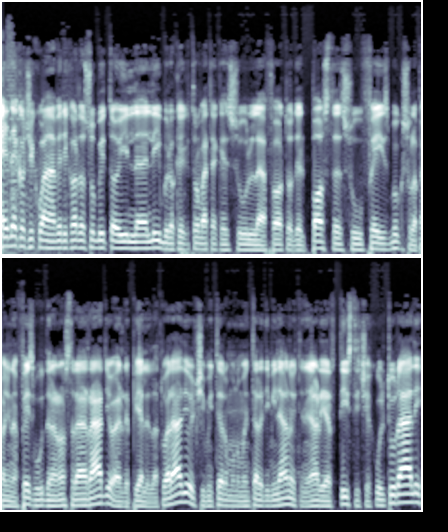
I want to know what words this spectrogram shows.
Ed eccoci qua, vi ricordo subito il libro che trovate anche sulla foto del post su Facebook, sulla pagina Facebook della nostra radio, RPL La tua radio, il cimitero monumentale di Milano, itinerari artistici e culturali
